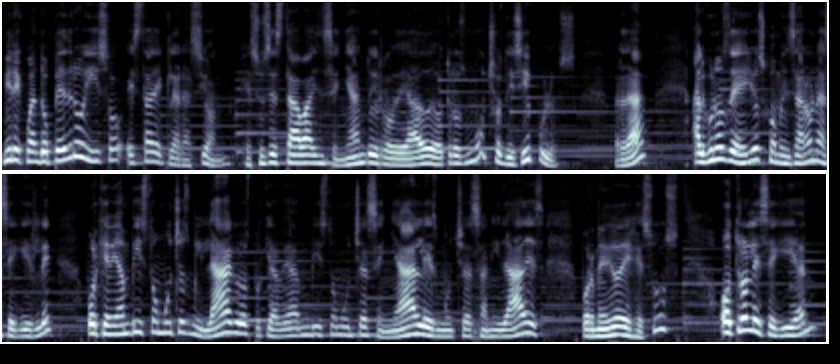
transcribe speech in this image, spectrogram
Mire, cuando Pedro hizo esta declaración, Jesús estaba enseñando y rodeado de otros muchos discípulos, ¿verdad? Algunos de ellos comenzaron a seguirle porque habían visto muchos milagros, porque habían visto muchas señales, muchas sanidades por medio de Jesús. Otros le seguían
